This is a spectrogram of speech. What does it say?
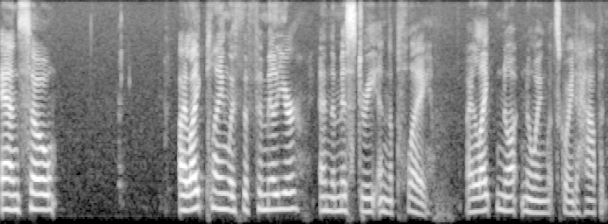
And so I like playing with the familiar and the mystery and the play. I like not knowing what's going to happen.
